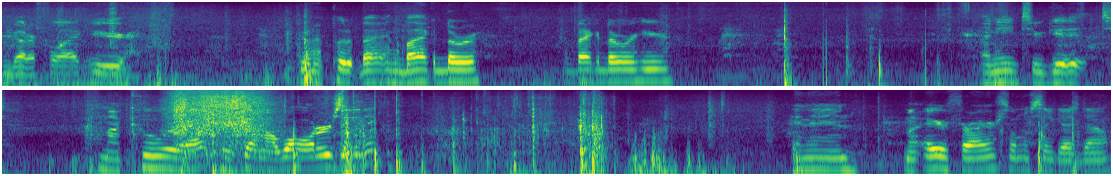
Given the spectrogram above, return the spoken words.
We got our flag here. Gonna put it back in the back of door. The back of the door here. I need to get my cooler out. It's got my waters in it. Then my air fryer. So let me set you guys down.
